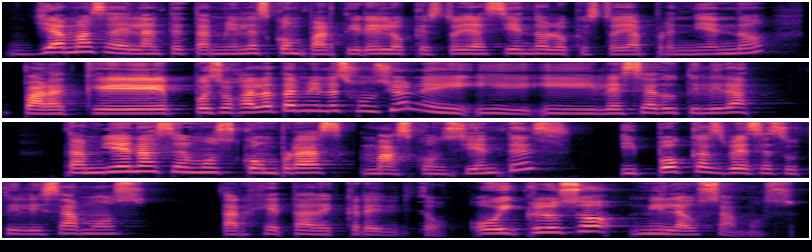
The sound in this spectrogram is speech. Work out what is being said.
Ya más adelante también les compartiré lo que estoy haciendo, lo que estoy aprendiendo, para que pues ojalá también les funcione y, y les sea de utilidad. También hacemos compras más conscientes y pocas veces utilizamos tarjeta de crédito o incluso ni la usamos.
